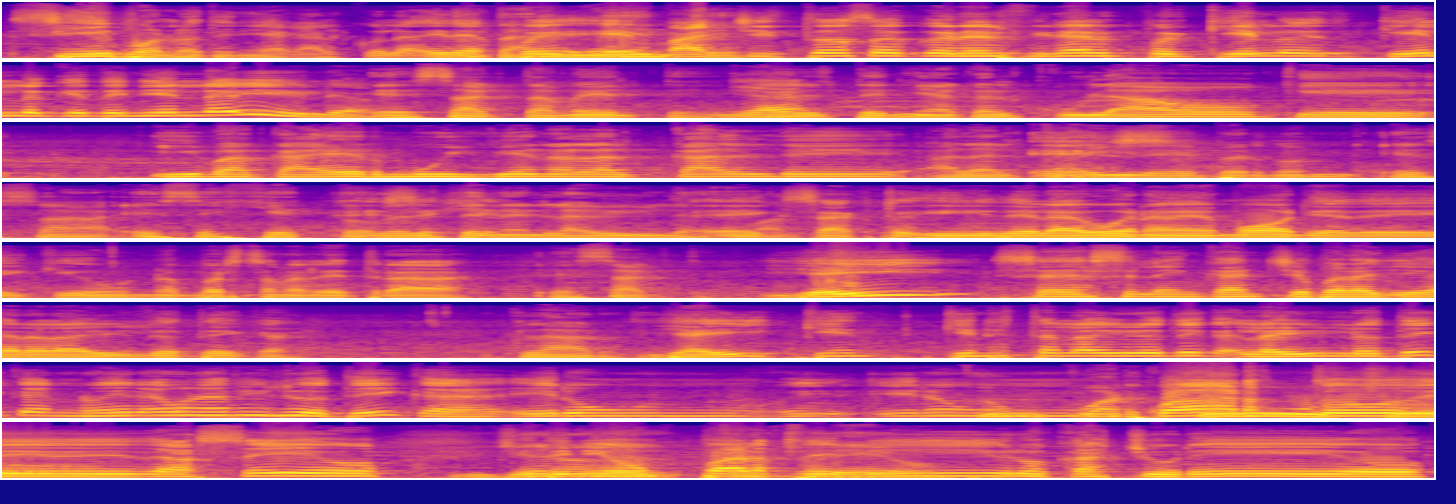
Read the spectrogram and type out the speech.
Sí, pues lo tenía calculado. Y después es Totalmente. más chistoso con el final porque es lo, que es lo que tenía en la Biblia. Exactamente. ¿Ya? Él tenía calculado que iba a caer muy bien al alcalde, al alcaide, Eso. perdón, esa, ese gesto Ese del tener la Biblia. Exacto, y de la buena memoria, de que una persona letrada. Exacto. Y ahí se hace el enganche para llegar a la biblioteca. Claro. Y ahí, ¿quién, quién está en la biblioteca? La biblioteca no era una biblioteca, era un, era un, Un cuarto de, de aseo, que tenía un par cachureo. de libros, cachureo,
